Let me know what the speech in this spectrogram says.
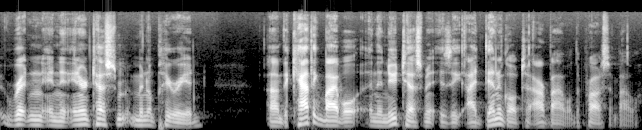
written in the intertestamental period. Um, the Catholic Bible and the New Testament is identical to our Bible, the Protestant Bible.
